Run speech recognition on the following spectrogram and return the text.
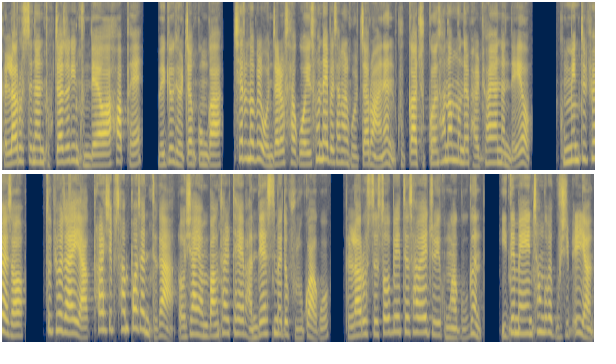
벨라루스는 독자적인 군대와 화폐, 외교 결정권과 체르노빌 원자력 사고의 손해배상을 골자로 하는 국가 주권 선언문을 발표하였는데요. 국민투표에서 투표자의 약 83%가 러시아 연방 탈퇴에 반대했음에도 불구하고 벨라루스 소비에트 사회주의 공화국은 이듬해인 1991년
